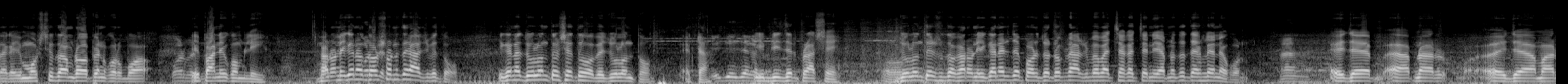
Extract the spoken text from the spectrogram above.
জায়গায়। এই মসজিদও আমরা ওপেন করব এই পানি কমলেই কারণ এখানে। দর্শনার্থীরা আসবে তো। এখানে ঝুলন্ত সেতু হবে জ্বলন্ত একটা এই ব্রিজের পাশে। জ্বলন্ত সেতু কারণ এখানের যে পর্যটকরা আসবে বাচ্চা কাচ্চা নিয়ে আপনি তো দেখলেন এখন। হ্যাঁ হ্যাঁ। এই যে আপনার এই যে আমার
